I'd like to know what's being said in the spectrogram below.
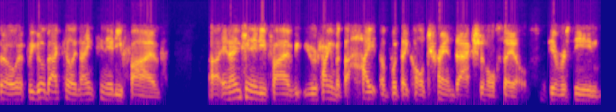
So if we go back to like 1985, uh, in 1985, you were talking about the height of what they call transactional sales. If you ever seen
